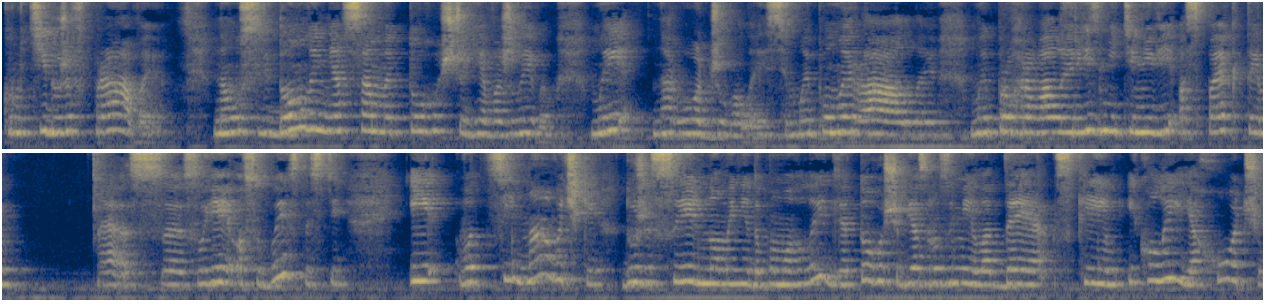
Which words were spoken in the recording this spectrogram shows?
круті дуже вправи на усвідомлення саме того, що є важливим. Ми народжувались, ми помирали, ми програвали різні тіньові аспекти е, своєї особистості. І от ці навички дуже сильно мені допомогли для того, щоб я зрозуміла, де, з ким і коли я хочу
